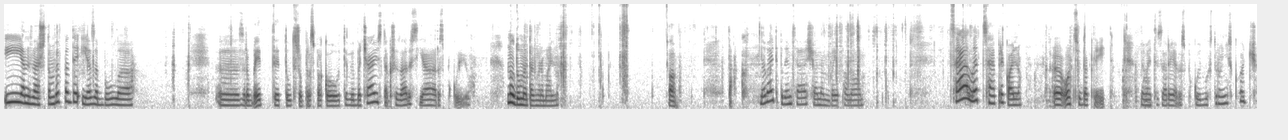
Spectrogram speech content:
І я не знаю, що там випаде, і я забула е, зробити тут, щоб розпаковувати. Вибачаюсь, так що зараз я розпакую його. Ну, думаю, так нормально. О. Так, давайте подивимося, що нам випало. Це лице прикольно. Е, от сюди клеїти. Давайте зараз я розпакую двосторонній скотч.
